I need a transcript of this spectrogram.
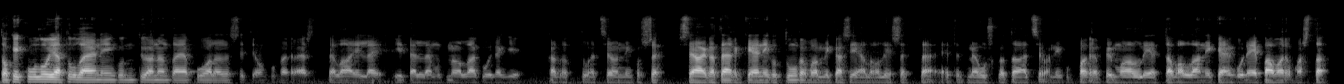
Toki kuluja tulee niin kuin työnantajapuolelle sitten jonkun verran ja sit pelaajille itselleen, mutta me ollaan kuitenkin katsottu, että se on niin kuin se, se aika tärkeä niin kuin turva, mikä siellä olisi, että, että me uskotaan, että se on niin kuin parempi malli, että tavallaan ikään kuin epävarmasta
